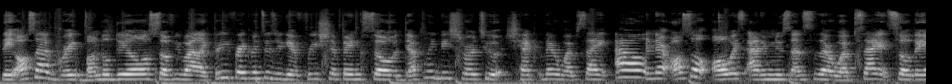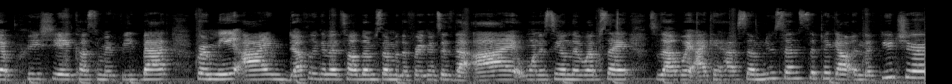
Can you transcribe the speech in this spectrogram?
they also have great bundle deals so if you buy like three fragrances you get free shipping so definitely be sure to check their website out and they're also always adding new scents to their website so they appreciate customer feedback for me I'm definitely going to tell them some of the fragrances that I want to see on their website so that way I can have some new scents to pick out in the future.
